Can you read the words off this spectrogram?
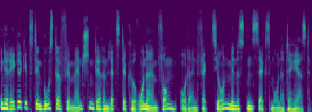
In der Regel gibt es den Booster für Menschen, deren letzte Corona-Impfung oder Infektion mindestens sechs Monate her ist.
